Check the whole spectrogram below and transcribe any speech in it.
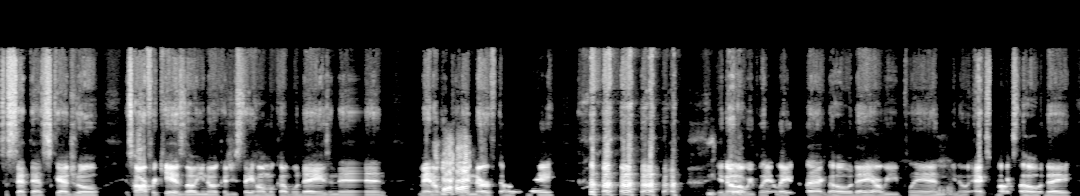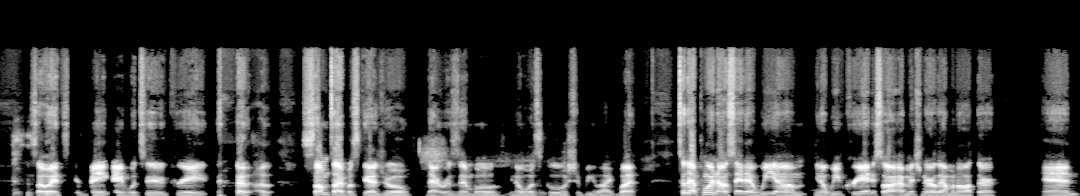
to set that schedule it's hard for kids though, you know, because you stay home a couple days and then, man, are we playing Nerf the whole day? you know, are we playing laser tag the whole day? Are we playing, you know, Xbox the whole day? So it's, it's being able to create a, some type of schedule that resembles, you know, what school should be like. But to that point, I'll say that we, um, you know, we've created. So I mentioned earlier, I'm an author, and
